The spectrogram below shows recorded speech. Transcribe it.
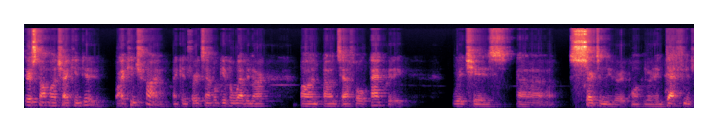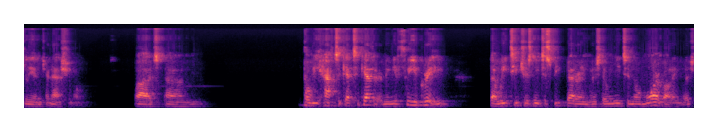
there's not much I can do. I can try. I can, for example, give a webinar on, on TEFL equity, which is uh, certainly very popular and definitely international. But, um, but we have to get together. I mean, if we agree that we teachers need to speak better English, that we need to know more about English,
